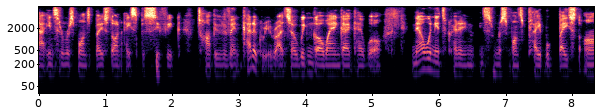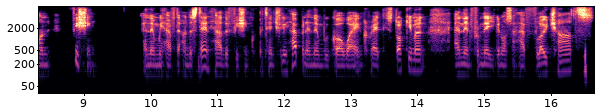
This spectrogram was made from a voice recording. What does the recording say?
our incident response based on a specific type of event category, right? So we can go away and go, okay, well, now we need to create an incident response playbook based on phishing. And then we have to understand how the phishing could potentially happen. And then we'll go away and create this document. And then from there, you can also have flowcharts.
